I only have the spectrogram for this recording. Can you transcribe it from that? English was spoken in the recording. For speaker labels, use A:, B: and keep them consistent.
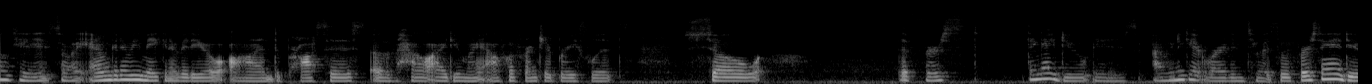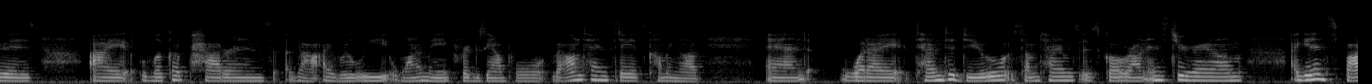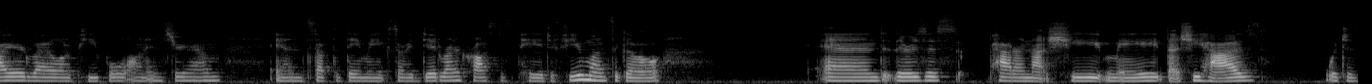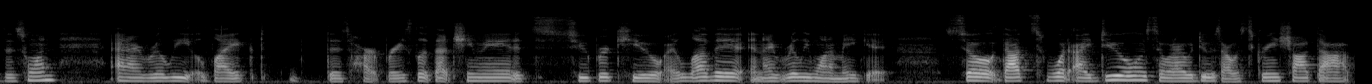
A: Okay, so I am going to be making a video on the process of how I do my Alpha Friendship bracelets. So, the first thing I do is, I'm going to get right into it. So, the first thing I do is, I look up patterns that I really want to make. For example, Valentine's Day is coming up, and what I tend to do sometimes is go around Instagram. I get inspired by a lot of people on Instagram and stuff that they make. So I did run across this page a few months ago and there's this pattern that she made that she has which is this one and I really liked this heart bracelet that she made. It's super cute. I love it and I really want to make it. So that's what I do. So what I would do is I would screenshot that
